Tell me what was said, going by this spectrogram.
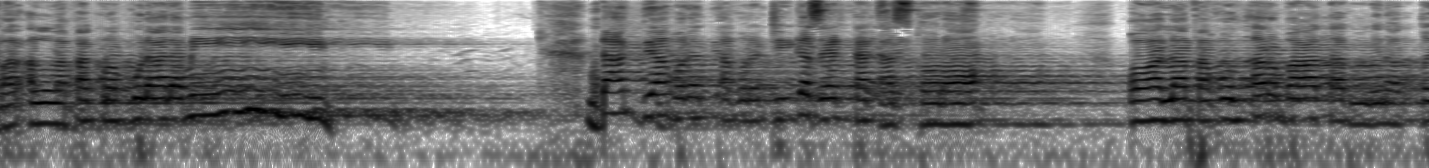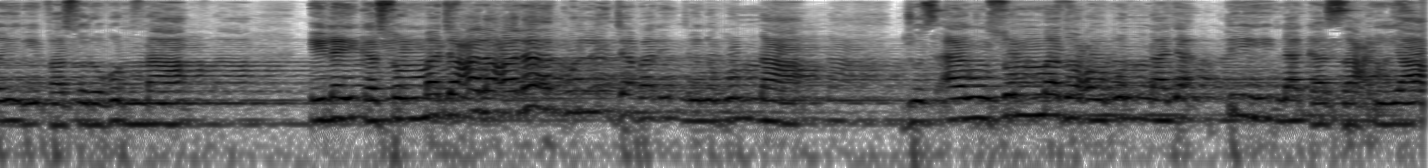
এবার আল্লাহ পাক রব্বুল আলামিন ডাক দিয়া বলেন, তাহলে ঠিক আছে, একটা কাজ কর। আল্লাহ جزءا ثم ادعهن يأتينك سعيا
